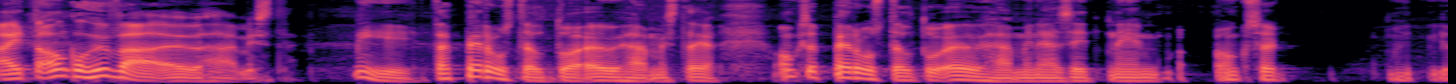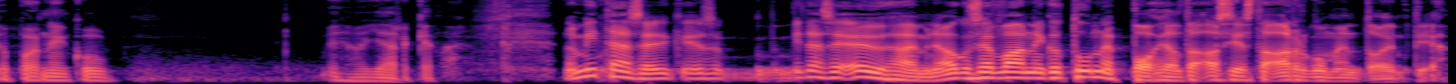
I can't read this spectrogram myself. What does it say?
että onko hyvää öyhäämistä? Niin, tai perusteltua öyhäämistä. Ja onko se perusteltu öyhääminen sitten, niin onko se jopa niin kuin ihan järkevää? No mitä se, mitä se öyhääminen, onko se vaan niin tunnepohjalta asiasta argumentointia?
